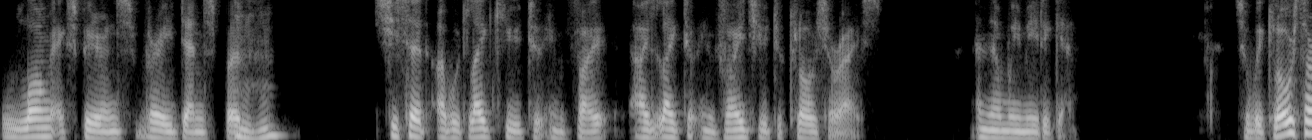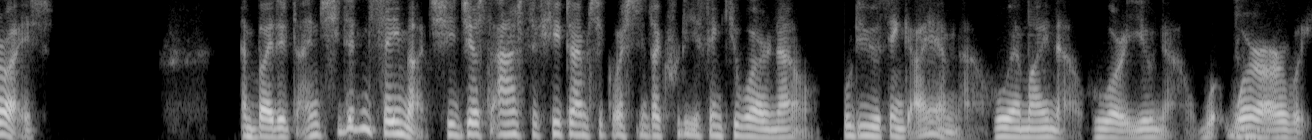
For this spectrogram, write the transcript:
long experience, very dense, but Mhm. she said, I would like you to invite, I'd like to invite you to close your eyes. And then we meet again. So we closed our eyes. And by the time she didn't say much, she just asked a few times the questions like, who do you think you are now? Who do you think I am now? Who am I now? Who are you now? Wh- Where Mhm. are we?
